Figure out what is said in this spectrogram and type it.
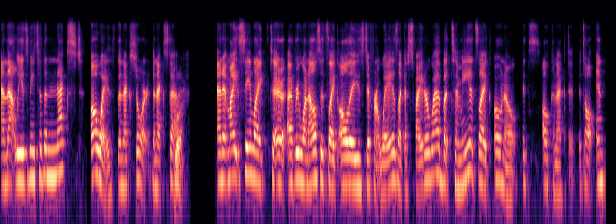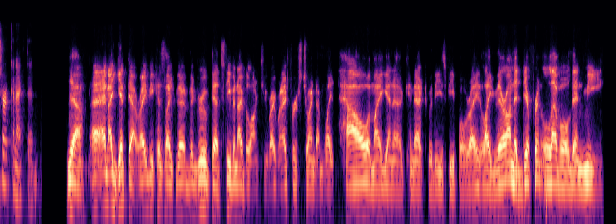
And that leads me to the next, always the next door, the next step. Right. And it might seem like to everyone else, it's like all these different ways, like a spider web. But to me, it's like, oh no, it's all connected. It's all interconnected. Yeah, and I get that, right? Because like the the group that Steve and I belong to, right? When I first joined, I'm like, how am I gonna connect with these people, right? Like they're on a different level than me.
